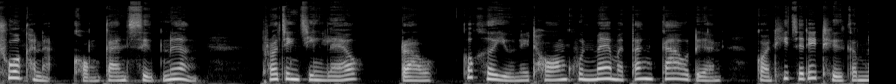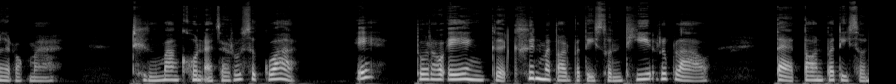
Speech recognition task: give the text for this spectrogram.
ช่วงขณะของการสืบเนื่อง เพราะจริง ๆ แล้ว เราก็เคยอยู่ในท้องคุณแม่มาตั้ง 9 เดือน ก่อนที่จะได้ถือกำเนิดออกมา ถึงบางคนอาจจะรู้สึกว่า เอ๊ะ ตัวเราเองเกิดขึ้นมาตอนปฏิสนธิหรือเปล่า แต่ตอนปฏิสน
